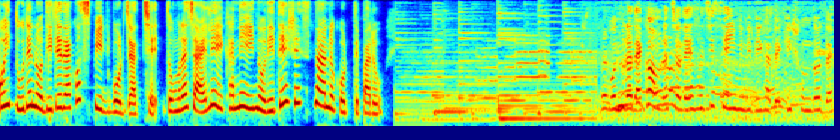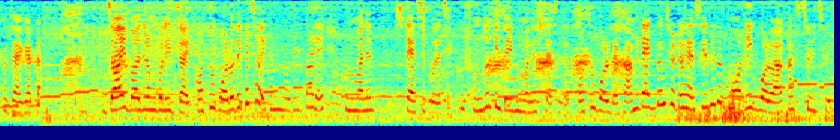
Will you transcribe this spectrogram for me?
ওই দূরে নদীতে দেখো স্পিড বোট যাচ্ছে। তোমরা চাইলে এখানে এই নদীতে এসে স্নানও করতে পারো। বন্ধুরা, দেখো, আমরা চলে এসেছি সেই মিনি দীঘাতে। কি সুন্দর, দেখো জায়গাটা। জয় বজরঙ্গলির জয়। কত বড় দেখেছ? এখানে নদীর পাড়ে হনুমানের স্ট্যাচু করেছে। খুব সুন্দর কিন্তু এই হনুমানের স্ট্যাচুটা কত বড় দেখো। আমি তো একদম ছোট হয়ে আছি এটা তো অনেক বড় আকাশ ছুঁই ছুঁই।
